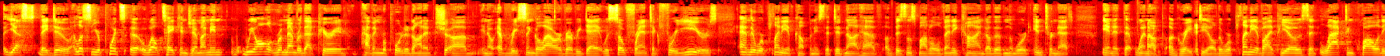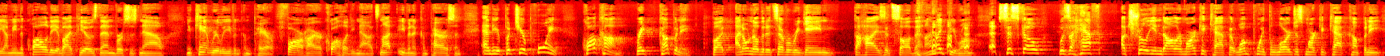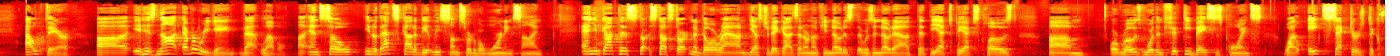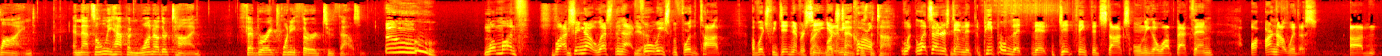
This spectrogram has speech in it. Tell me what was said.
Yes, they do. Listen, your point's uh, well taken, Jim. I mean, we all remember that period, having reported on it, uh, you know, every single hour of every day. It was so frantic for years, and there were plenty of companies that did not have a business model of any kind other than the word internet in it that went up a great deal. There were plenty of IPOs that lacked in quality. I mean, the quality of IPOs then versus now, you can't really even compare. Far higher quality now. It's not even a comparison. And to your, but to your point, Qualcomm, great company, but I don't know that it's ever regained the highs it saw then. I might be wrong. Cisco was a half a trillion dollar market cap, at one point the largest market cap company out there. Uh, it has not ever regained that level. Uh, and so, you know, that's got to be at least some sort of a warning sign. And you've got this st- stuff starting to go around. Yesterday, guys, I don't know if you noticed, there was a note out that the SPX closed um, or rose more than 50 basis points while eight sectors declined. And that's only happened one other time, February 23rd, 2000. Ooh, one month. Well, actually, no, less than that. Yeah. Four weeks before the top, of which we did never see Right, again. March I mean, 10th was the top. l- let's understand that the people that, that did think that stocks only go up back then are, are not with us. Um,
